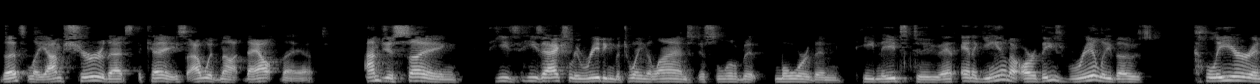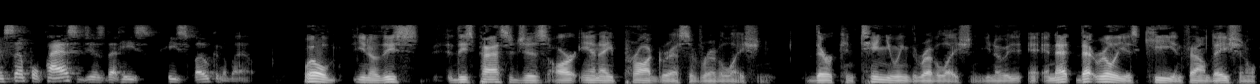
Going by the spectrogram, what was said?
thusly. I'm sure that's the case. I would not doubt that. I'm just saying he's he's actually reading between the lines just a little bit more than he needs to. And, and again, are these really those clear and simple passages that he's he's spoken about? Well, you know these these passages are in a progress of revelation. They're continuing the revelation, you know, and that that really is key and foundational.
